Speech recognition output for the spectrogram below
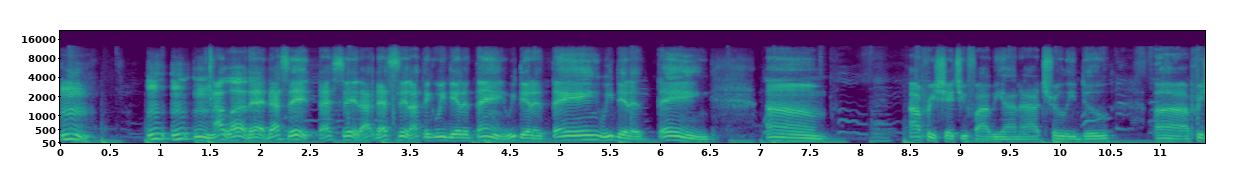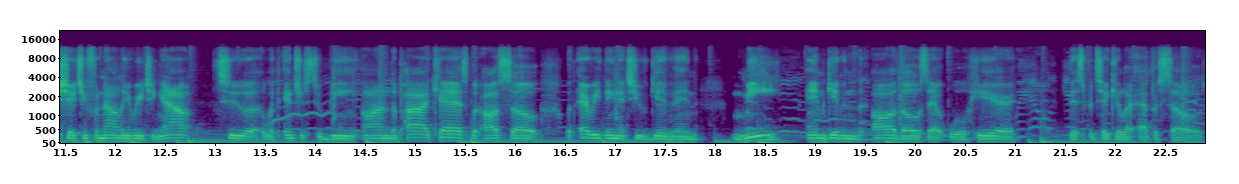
Mm. Mm, mm, mm. I love that. That's it. That's it. I, that's it. I think we did a thing. We did a thing. We did a thing. Um, I appreciate you, Fabiana. I truly do. Uh, I appreciate you for not only reaching out to uh, with interest to being on the podcast, but also with everything that you've given me and given all those that will hear this particular episode,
